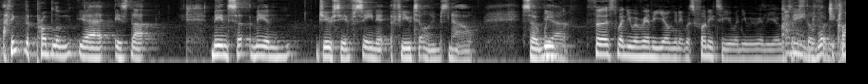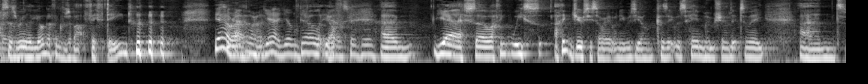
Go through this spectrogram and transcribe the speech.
I think the problem, yeah, is that me and me and Juicy have seen it a few times now. So we yeah. First, when you were really young, and it was funny to you when you were really young. I so mean, still what do class as really young? I think it was about 15. yeah, Yeah, right, right. Yeah, young. Yeah, I'll let you yeah, off. here. Um, yeah, so I think we, I think Juicy saw it when he was young because it was him who showed it to me, and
